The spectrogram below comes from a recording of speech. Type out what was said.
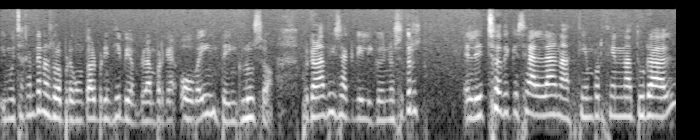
Y mucha gente nos lo preguntó al principio, en plan, porque, o 20 incluso. ¿Por qué no hacéis acrílico? Y nosotros, el hecho de que sea lana 100% natural,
